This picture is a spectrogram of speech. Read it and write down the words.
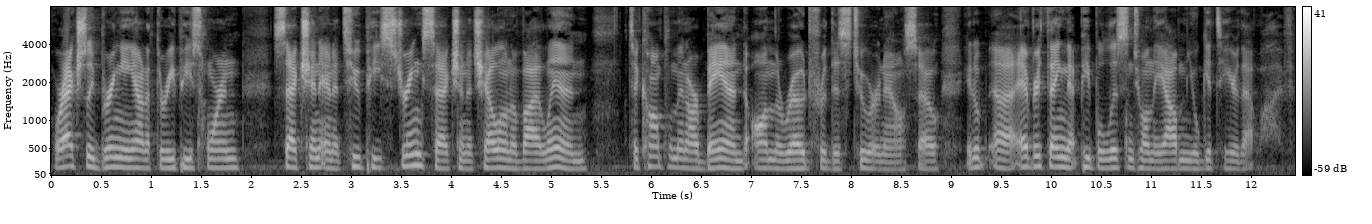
we're actually bringing out a three-piece horn section and a two-piece string section, a cello and a violin, to complement our band on the road for this tour now. So it'll uh, everything that people listen to on the album, you'll get to hear that live.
